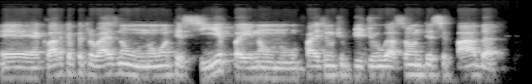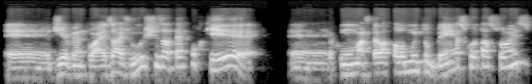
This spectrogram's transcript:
É, é claro que a Petrobras não, não antecipa e não, não faz nenhum tipo de divulgação antecipada é, de eventuais ajustes, até porque, é, como o Mastella falou muito bem, as cotações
